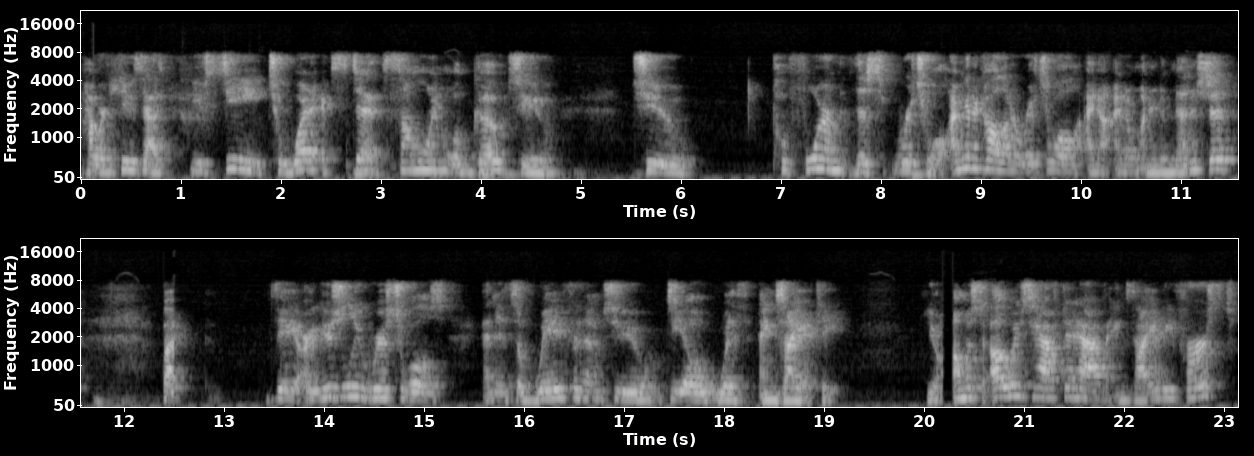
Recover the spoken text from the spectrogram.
Howard Hughes has, you see to what extent someone will go to to perform this ritual. I'm going to call it a ritual. I don't, I don't want to diminish it, but they are usually rituals and it's a way for them to deal with anxiety. You almost always have to have anxiety first.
